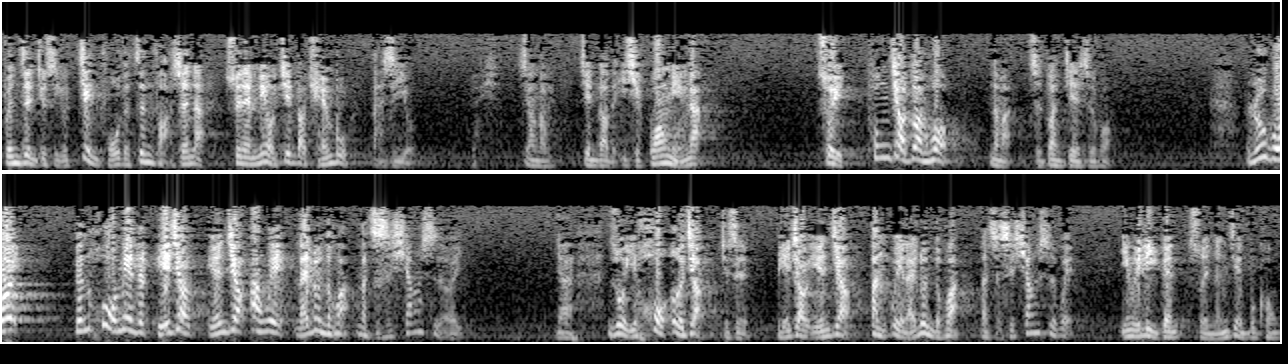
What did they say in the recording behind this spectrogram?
分正就是有见佛的真法身啊，虽然没有见到全部，但是有降到见到的一些光明了。所以通教断惑，那么只断见识惑。如果跟后面的别教、原教暗位来论的话，那只是相似而已。啊，若以后二教，就是别教、原教暗位来论的话，那只是相似位。因为立根，所以能见不空，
